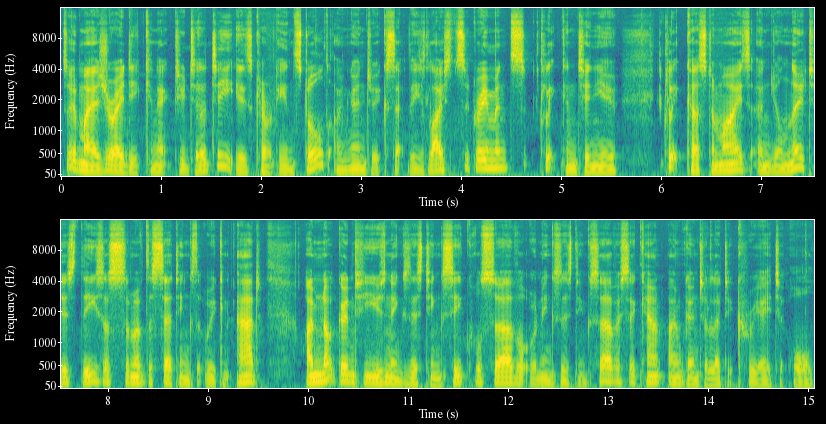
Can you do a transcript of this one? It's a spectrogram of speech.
So my Azure AD Connect utility is currently installed. I'm going to accept these license agreements, click continue, click customize, and you'll notice these are some of the settings that we can add. I'm not going to use an existing SQL server or an existing service account. I'm going to let it create it all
